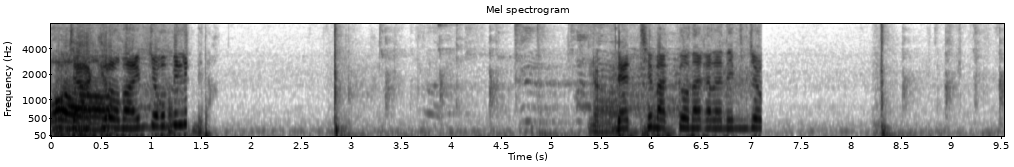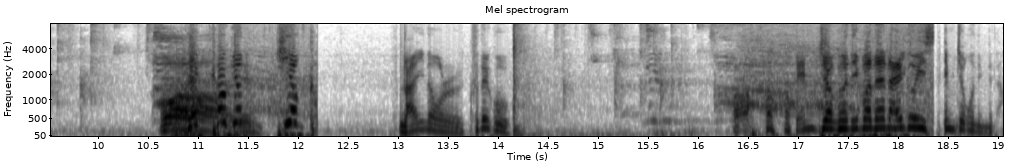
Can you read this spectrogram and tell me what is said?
와. 자 그러나 임종훈 밀립니다. 야. 네트 맞고 나가는 임종. 와, 백호균 예. 기억. 라이너올 9대 9. 임정훈 이번엔 알고 있. 임정훈입니다.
